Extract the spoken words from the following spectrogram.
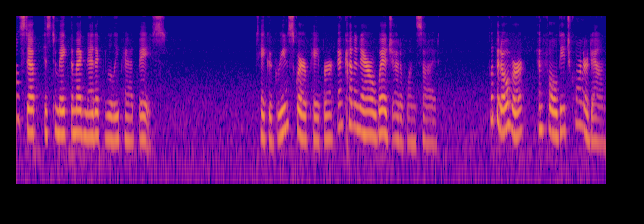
Final step is to make the magnetic lily pad base. Take a green square of paper and cut a narrow wedge out of one side. Flip it over and fold each corner down.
